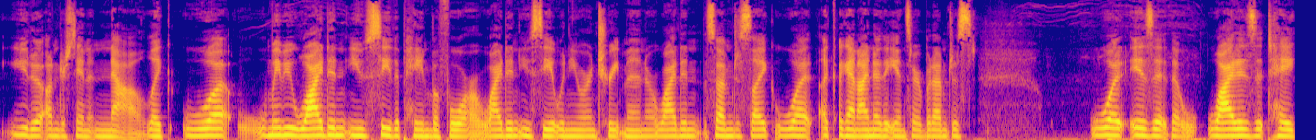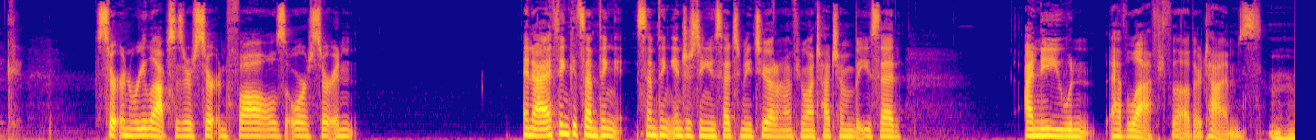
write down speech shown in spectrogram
you to understand it now? Like, what, maybe why didn't you see the pain before? Why didn't you see it when you were in treatment? Or why didn't, so I'm just like, what, like, again, I know the answer, but I'm just, what is it that, why does it take certain relapses or certain falls or certain, and I think it's something, something interesting you said to me too. I don't know if you want to touch on, but you said, I knew you wouldn't have left the other times. mm-hmm.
